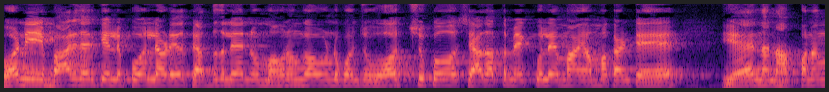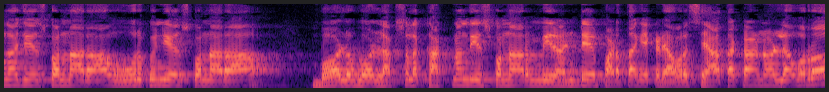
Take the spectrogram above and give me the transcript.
పోనీ భార్య దగ్గరికి వెళ్ళి ఫోన్లో ఆవిడ ఏదో పెద్దదిలే నువ్వు మౌనంగా ఉండు కొంచెం ఓర్చుకో సేదత్తం ఎక్కువలే మా అమ్మ కంటే. ఏ నన్ను అప్పనంగా చేసుకున్నారా ఊరుకుని చేసుకున్నారా? బోళ్ళు బోళ్ళు లక్షల కట్నం తీసుకున్నారు. మీరు అంటే పడతాక ఇక్కడ ఎవరు శాతకాణోళ్ళు ఎవరో?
